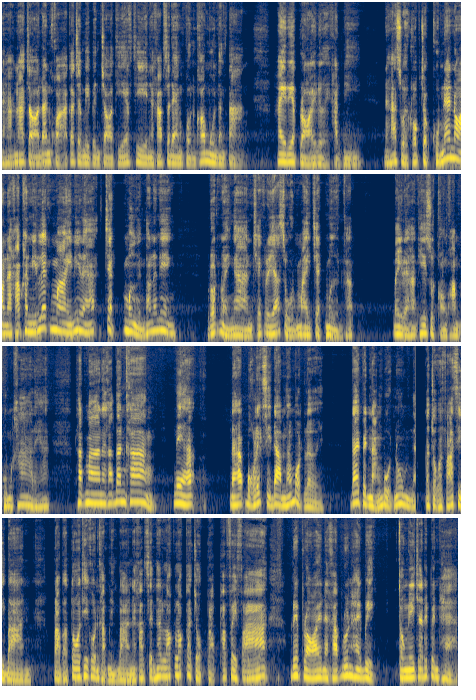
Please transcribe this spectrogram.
นะฮะหน้าจอด้านขวาก็จะมีเป็นจอ TFT นะครับแสดงผลข้อมูลต่างๆ ให้เรียบร้อยเลยคันนี้นะฮะสวยครบจบคุ้มแน่นอนนะครับ คันนี้เลขไมล์นี่แหละฮะเจ็ดหมื่นเท่านั้นเอง รถหน่วยงานเช็คระยะศูนย์ไมล์เจ็ดหมื่นครับนี่แหละฮะที่สุดของความคุ้มค่าเลยฮะถัดมานะครับด้านข้างนี่ฮะนะครับบุกเล็กสีดำทั้งหมดเลย ได้เป็นหนังบูดนุ่มนะกระจกไฟฟ้า 4 บาน ปรับออโต้ที่คนขับ 1 บานนะครับเซ็นทรัลล็อกล็อกกระจกปรับพับไฟฟ้าเรียบร้อยนะครับ รุ่นไฮบริดตรงนี้จะได้เป็นแถบ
